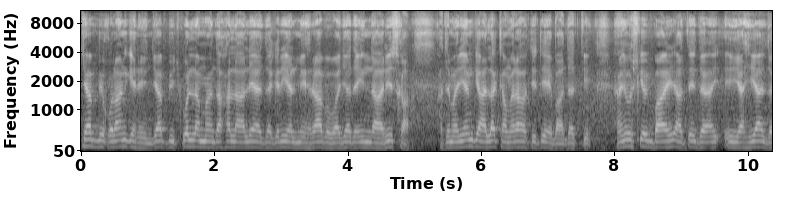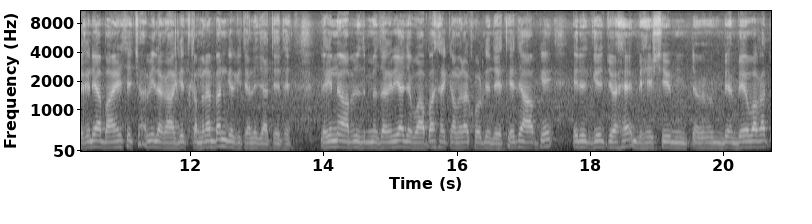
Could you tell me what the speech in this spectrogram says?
جب بھی قرآن کہہ رہے ہیں، جب بھی کلّہ دخل علیہ ذکری المحراب وجد ان دارث کا حضرت مریم کے الگ کمرہ ہوتی تھی عبادت کی۔ ہاں اس کے باہر آتے یحییٰ زکریہ باہر سے چابی لگا کے کمرہ بند کر کے چلے جاتے تھے۔ لیکن آپ زکریہ جب واپس ہے کمرہ کھول کے دیکھتے تھے، آپ کے ارد گرد جو ہے بحشی بے وقت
